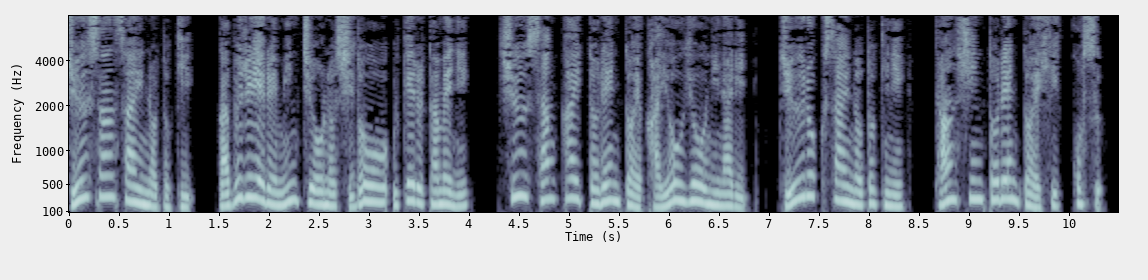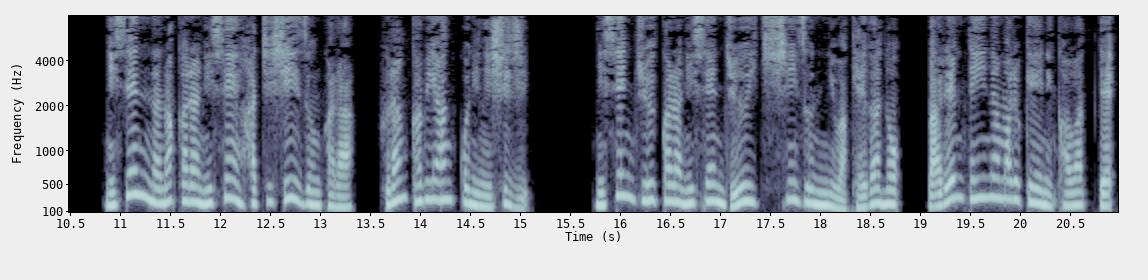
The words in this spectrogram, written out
13歳の時、ガブリエレ・ミンチョの指導を受けるために、週3回トレントへ通うようになり、16歳の時に単身トレントへ引っ越す。2007から2008シーズンからフランカ・ビアンコニに指示。2010から2011シーズンには怪我のバレンティーナ・マルケイに代わって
